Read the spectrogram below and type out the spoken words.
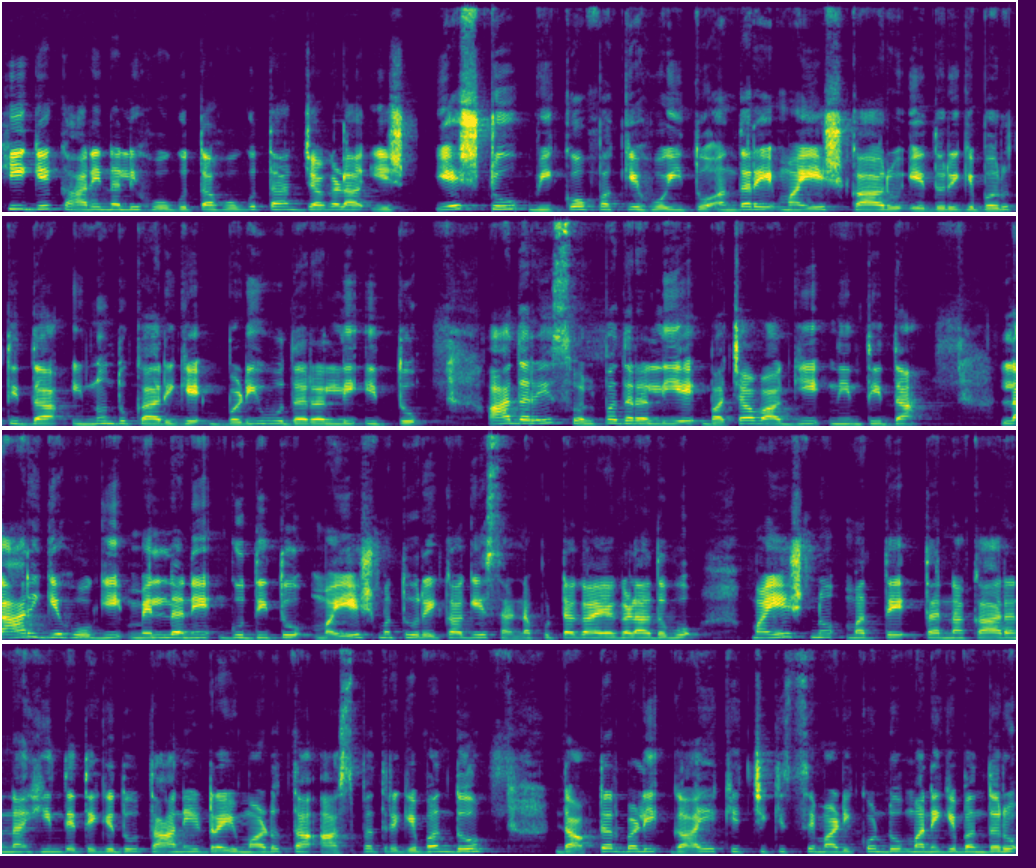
ಹೀಗೆ ಕಾರಿನಲ್ಲಿ ಹೋಗುತ್ತಾ ಹೋಗುತ್ತಾ ಜಗಳ ಎಷ್ಟು ವಿಕೋಪಕ್ಕೆ ಹೋಯಿತು ಅಂದರೆ ಮಹೇಶ್ ಕಾರು ಎದುರಿಗೆ ಬರುತ್ತಿದ್ದ ಇನ್ನೊಂದು ಕಾರಿಗೆ ಬಡಿಯುವುದರಲ್ಲಿ ಇತ್ತು. ಆದರೆ ಸ್ವಲ್ಪದರಲ್ಲಿಯೇ ಬಚಾವಾಗಿ ನಿಂತಿದ್ದ. ಲಾರಿಗೆ ಹೋಗಿ ಮೆಲ್ಲನೆ ಗುದ್ದಿತು. ಮಹೇಶ್ ಮತ್ತು ರೇಖಾಗೆ ಸಣ್ಣ ಪುಟ್ಟ ಗಾಯಗಳಾದವು. ಮಹೇಶ್ನು ಮತ್ತೆ ತನ್ನ ಕಾರನ್ನು ಹಿಂದೆ ತೆಗೆದು ತಾನೇ ಡ್ರೈವ್ ಮಾಡುತ್ತಾ ಆಸ್ಪತ್ರೆಗೆ ಬಂದು ಡಾಕ್ಟರ್ ಬಳಿ ಗಾಯಕ್ಕೆ ಚಿಕಿತ್ಸೆ ಮಾಡಿಕೊಂಡು ಮನೆಗೆ ಬಂದರು.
